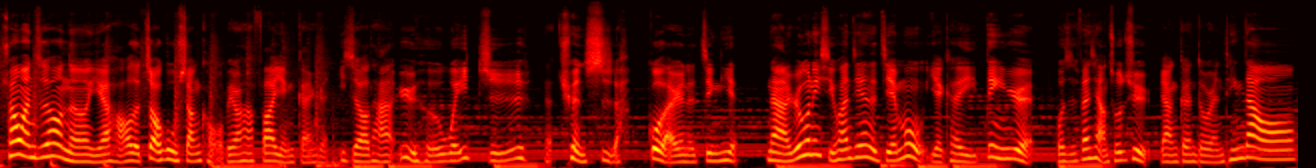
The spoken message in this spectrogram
穿完之后呢，也要好好的照顾伤口，别让它发炎感染，一直到它愈合为止。那劝世啊，过来人的经验。那如果你喜欢今天的节目，也可以订阅或是分享出去，让更多人听到哦。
